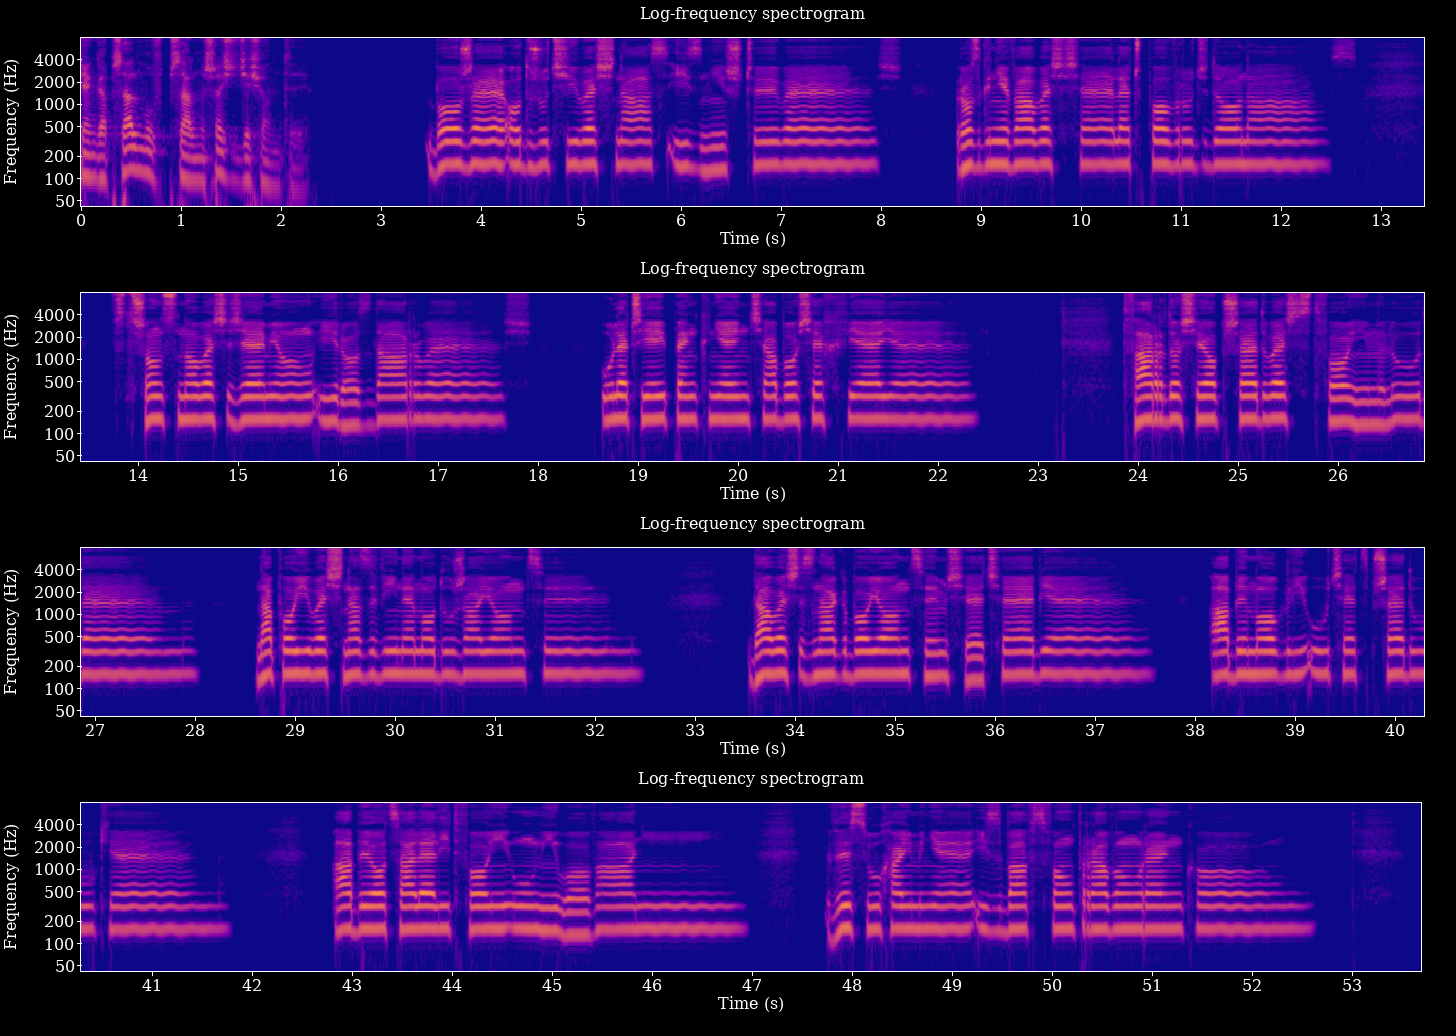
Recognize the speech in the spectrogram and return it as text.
Księga Psalmów, Psalm 60. Boże, odrzuciłeś nas i zniszczyłeś. Rozgniewałeś się, lecz powróć do nas. Wstrząsnąłeś ziemią i rozdarłeś. Ulecz jej pęknięcia, bo się chwieje. Twardo się obszedłeś z Twoim ludem. Napoiłeś nas winem odurzającym. Dałeś znak bojącym się Ciebie, aby mogli uciec przed łukiem, aby ocaleli Twoi umiłowani. Wysłuchaj mnie i zbaw swą prawą ręką.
